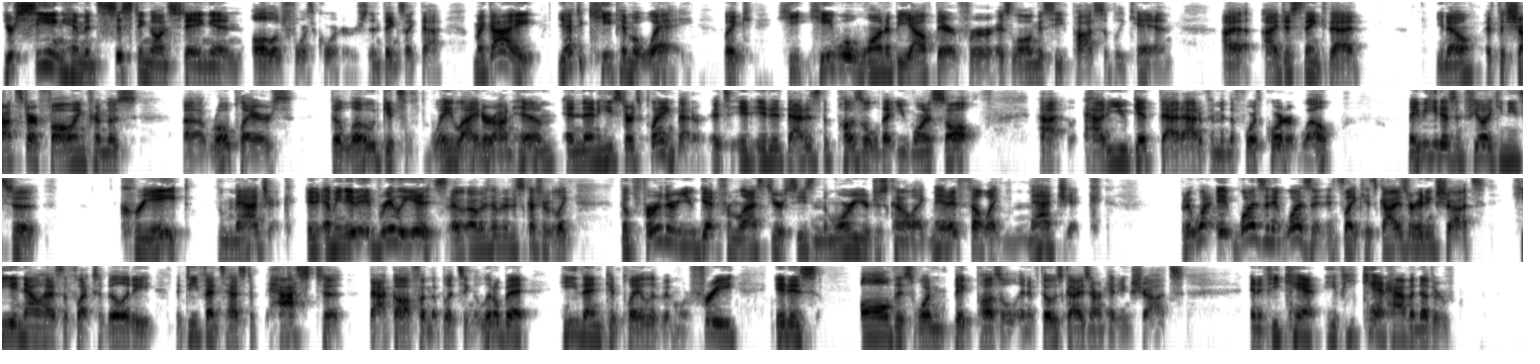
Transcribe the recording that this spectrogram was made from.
You're seeing him insisting on staying in all of fourth quarters and things like that. My guy, you have to keep him away. Like he he will want to be out there for as long as he possibly can. I I just think that you know if the shots start falling from those uh, role players, the load gets way lighter on him, and then he starts playing better. It's it it, it that is the puzzle that you want to solve. How how do you get that out of him in the fourth quarter? Well, maybe he doesn't feel like he needs to create magic. It, I mean, it, it really is. I, I, was having a discussion like the further you get from last year's season, the more you're just kind of like, man, it felt like magic. But it was it was and it wasn't. It's like his guys are hitting shots. He now has the flexibility. The defense has to has to back off on the blitzing a little bit. He then can play a little bit more free. It is all this one big puzzle. And if those guys aren't hitting shots, and if he can't if he can't have another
